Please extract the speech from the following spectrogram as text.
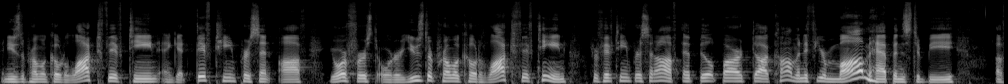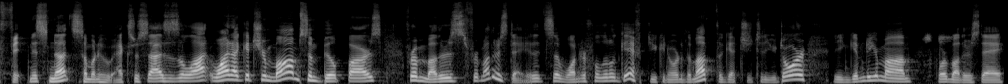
and use the promo code LOCKED15 and get 15% off your first order. Use the promo code LOCKED15 for 15% off at BuiltBar.com. And if your mom happens to be a fitness nut, someone who exercises a lot, why not get your mom some built bars from Mother's for Mother's Day? It's a wonderful little gift. You can order them up; they'll get you to your door. And you can give them to your mom for Mother's Day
